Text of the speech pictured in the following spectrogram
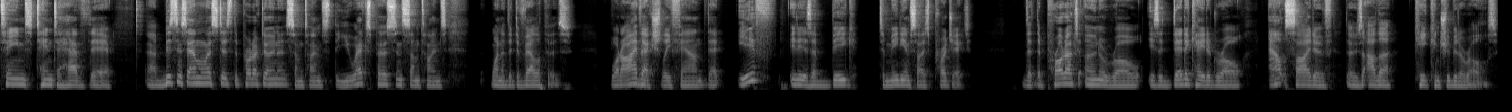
teams tend to have their uh, business analyst as the product owner, sometimes the UX person, sometimes one of the developers. What I've actually found that if it is a big to medium sized project, that the product owner role is a dedicated role outside of those other key contributor roles.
